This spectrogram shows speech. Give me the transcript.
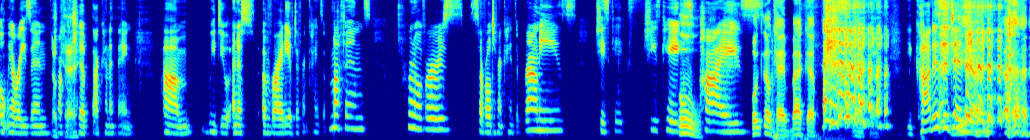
oatmeal raisin, chocolate Okay. chip, that kind of thing. Um, we do an, a, s- a variety of different kinds of muffins, turnovers, several different kinds of brownies, Cheesecakes. cheesecakes, Ooh. pies. Well, okay, back up. Back up. You caught his attention. Yeah.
